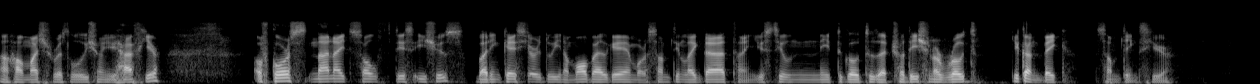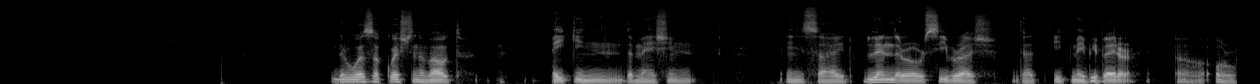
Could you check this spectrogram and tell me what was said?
and how much resolution you have here. Of course, Nanite solved these issues, but in case you're doing a mobile game or something like that, and you still need to go to the traditional route, you can bake some things here. There was a question about baking the mesh in, inside Blender or ZBrush that it may be better, uh, or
